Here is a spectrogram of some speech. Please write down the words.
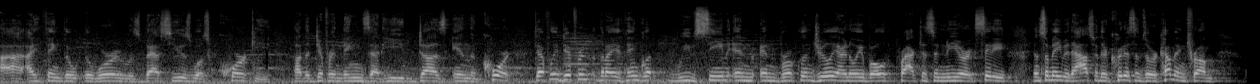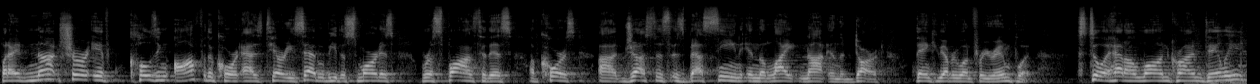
I think the, the word was best used was quirky. Uh, the different things that he does in the court. Definitely different than I think what we've seen in, in Brooklyn, Julie. I know you both practice in New York City, and so maybe that's where their criticisms are coming from. But I'm not sure if closing off the court, as Terri said, would be the smartest response to this. Of course, uh, justice is best seen in the light, not in the dark. Thank you, everyone, for your input. Still ahead on Law and Crime Daily,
